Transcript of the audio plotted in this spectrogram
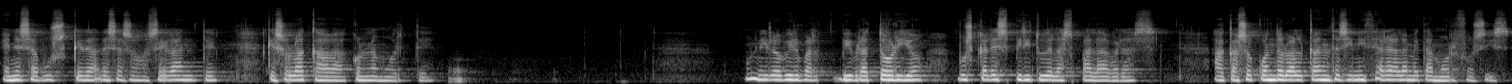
en esa búsqueda desasosegante que solo acaba con la muerte. Un hilo vibratorio busca el espíritu de las palabras. ¿Acaso cuando lo alcances iniciará la metamorfosis?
